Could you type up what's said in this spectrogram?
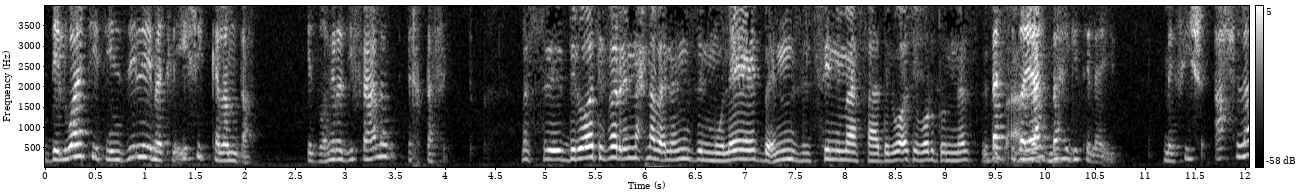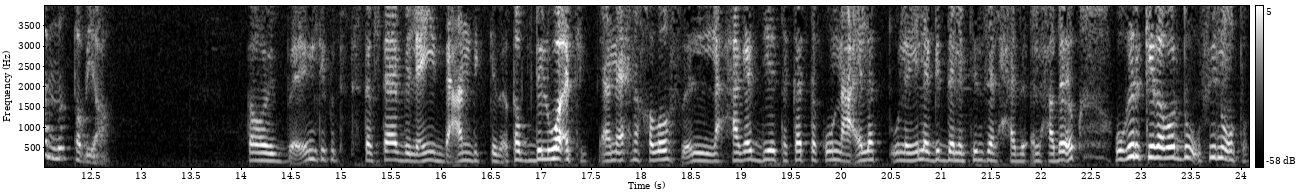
دلوقتي تنزلي ما تلاقيش الكلام ده. الظاهرة دي فعلا اختفت. بس دلوقتي فرق إن إحنا بقينا ننزل مولات بقينا ننزل سينما فدلوقتي برضو الناس بتبقى بس ضيعت. بهجة العيد. مفيش أحلى من الطبيعة. طيب انت كنت بتستمتعي بالعيد عندك كده. طب دلوقتي يعني إحنا خلاص الحاجات دي تكاد تكون عائلات قليلة جدا اللي بتنزل الحد- الحدائق. وغير كده برضو في نقطة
